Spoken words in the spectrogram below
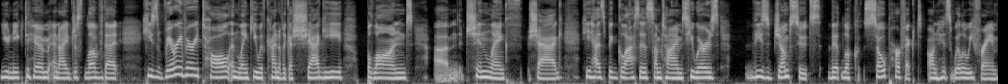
unique to him and I just love that he's very very tall and lanky with kind of like a shaggy blonde um, chin length shag. He has big glasses sometimes. He wears these jumpsuits that look so perfect on his willowy frame.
